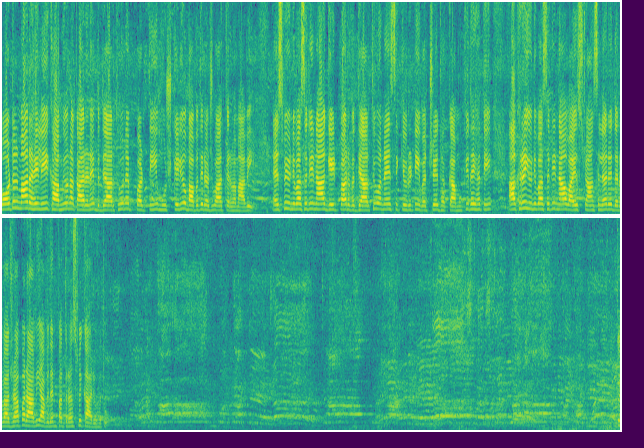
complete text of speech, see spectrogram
પોર્ટલમાં રહેલી ખામીઓના કારણે વિદ્યાર્થીઓને પડતી મુશ્કેલીઓ બાબતે રજૂઆત કરવામાં આવી. એસપી યુનિવર્સિટીના ગેટ પર વિદ્યાર્થીઓ અને સિક્યુરિટી વચ્ચે ધક્કામુક્કી થઈ હતી. આખરે યુનિવર્સિટીના વાઇસ ચાન્સેલરે દરવાજા પર આવી આવેદનપત્ર સ્વીકાર્યું હતું. તો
